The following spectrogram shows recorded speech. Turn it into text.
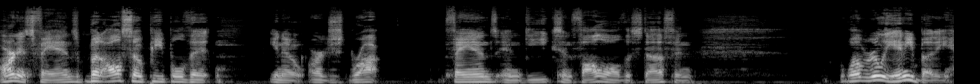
aren't his fans, but also people that, you know, are just rock fans and geeks and follow all the stuff and well really anybody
